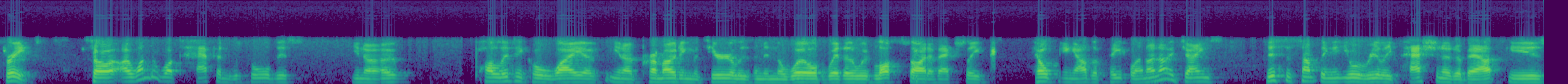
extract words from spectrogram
streets. So I wonder what's happened with all this, you know, political way of, you know, promoting materialism in the world, whether we've lost sight of actually helping other people. And I know, James, this is something that you're really passionate about is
